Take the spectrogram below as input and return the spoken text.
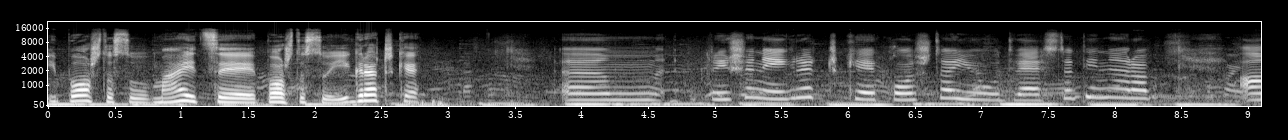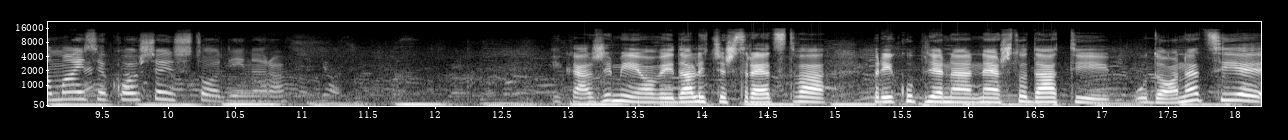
I pošto su majice, pošto su igračke, Um, plišane igračke koštaju 200 dinara, a majice koštaju 100 dinara. I kaži mi, ovaj, da li ćeš sredstva prikupljena nešto dati u donacije,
